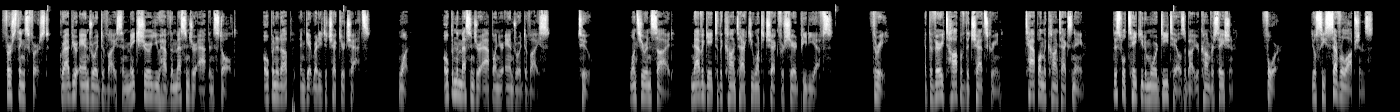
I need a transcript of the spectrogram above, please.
First things first, grab your Android device and make sure you have the Messenger app installed. Open it up and get ready to check your chats. 1. Open the Messenger app on your Android device. 2. Once you're inside, navigate to the contact you want to check for shared PDFs. 3. At the very top of the chat screen, tap on the contact's name. This will take you to more details about your conversation. 4. You'll see several options.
